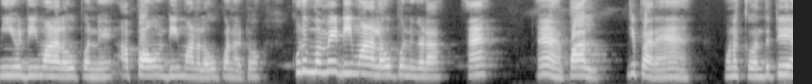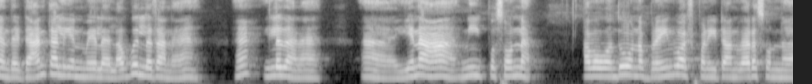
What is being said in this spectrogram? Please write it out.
நீயும் டீமான லவ் பண்ணு. அப்பாவும் டீமான லவ் பண்ணட்டும். குடும்பமே டீமான லவ் பண்ணுங்கடா. ஆ? ஆ பால். இங்கே பாரேன் உனக்கு வந்துட்டு அந்த டான்டாலியன் மேலே லவ் இல்லை தானே ஆ இல்லை தானே ஏன்னா நீ இப்போ சொன்ன. அவள் வந்து உன்னை பிரெயின் வாஷ் பண்ணிட்டான்னு வேற சொன்ன.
